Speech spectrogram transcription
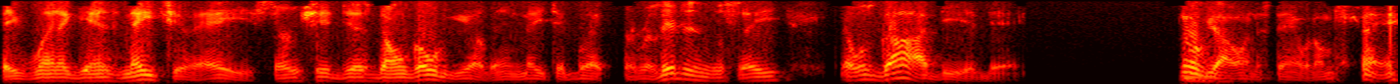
they went against nature. Hey, certain shit just don't go together in nature. But the religions will say that was God did that. I hope y'all understand what I'm saying.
